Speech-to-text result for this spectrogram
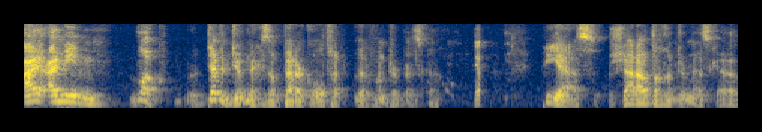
I I mean, look, Devan Dubnyk is a better goaltender than Hunter Miska. Yep. P.S. Shout out to Hunter Miska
